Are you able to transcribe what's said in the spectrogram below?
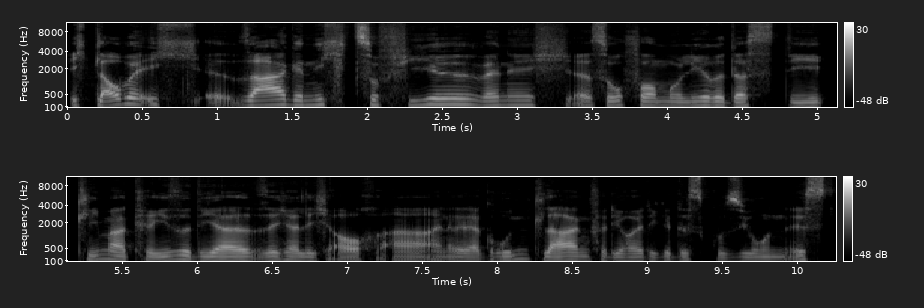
ich glaube, ich äh, sage nicht zu viel, wenn ich äh, so formuliere, dass die Klimakrise, die ja sicherlich auch äh, eine der Grundlagen für die heutige Diskussion ist,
